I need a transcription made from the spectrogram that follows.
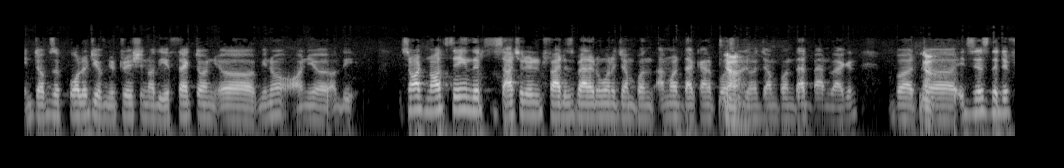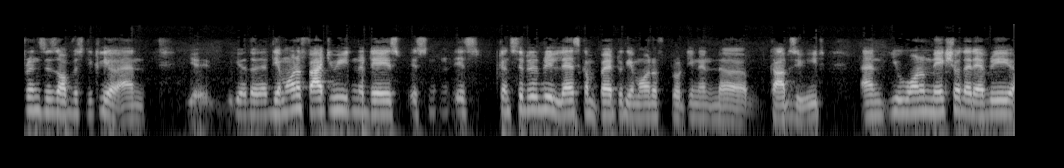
in terms of quality of nutrition or the effect on your you know on your on the it's not not saying that saturated fat is bad. I don't want to jump on. I'm not that kind of person No. to jump on that bandwagon. But No. uh, it's just the difference is obviously clear, and you, you, the the amount of fat you eat in a day is, is is considerably less compared to the amount of protein and uh, carbs you eat. And you want to make sure that every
